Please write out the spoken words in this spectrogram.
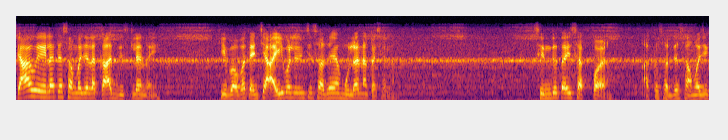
त्यावेळेला त्या समाजाला का दिसलं नाही? की बाबा त्यांच्या आई वडिलांची सजा या मुलांना कशाला? सिंधुताई सकपाळ आता सध्या सामाजिक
